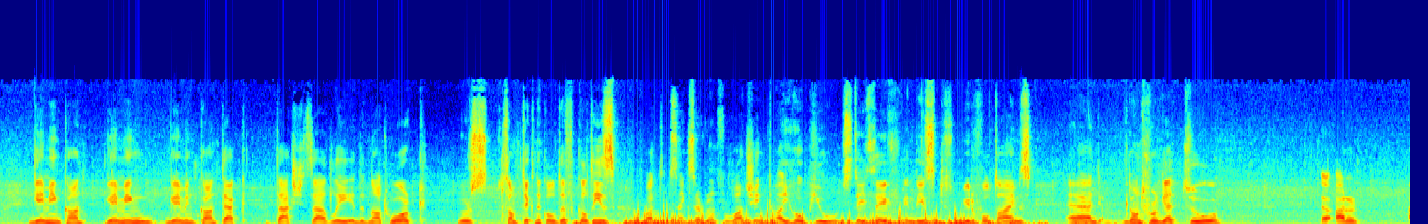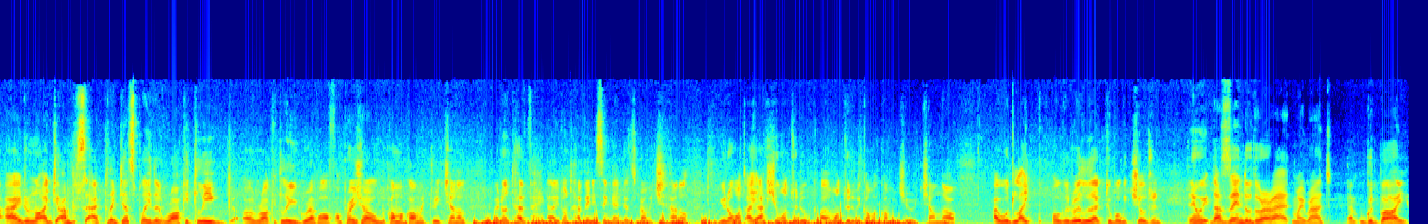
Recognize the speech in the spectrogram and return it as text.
gaming con gaming gaming contact. That sadly it did not work. There was some technical difficulties, but thanks everyone for watching. I hope you stay safe in these beautiful times, and don't forget to. Uh, I don't. I don't know. I, I'm I play just play the Rocket League uh, Rocket League rip off. I'm pretty sure I'll become a commentary channel. I don't have I don't have anything against commentary channel. You know what? I actually want to do. I want to become a commentary channel now. I would like. I would really like to bully children. Anyway, that's the end of the rant. My rant. Um, goodbye.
